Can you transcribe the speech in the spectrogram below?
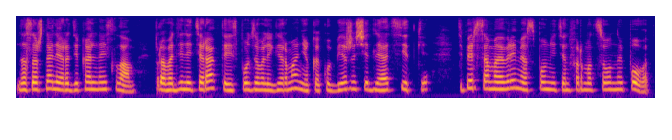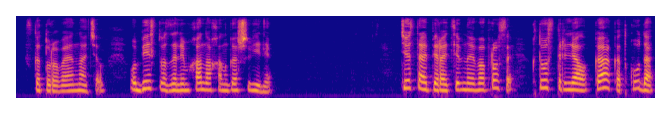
насаждали радикальный ислам, проводили теракты и использовали Германию как убежище для отсидки. Теперь самое время вспомнить информационный повод, с которого я начал – убийство Залимхана Хангашвили. Чисто оперативные вопросы – кто стрелял, как, откуда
